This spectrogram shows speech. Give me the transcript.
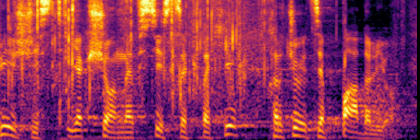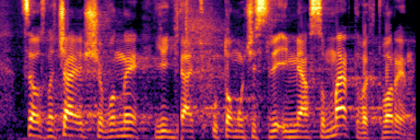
більшість, якщо не всі з цих птахів, харчуються падалью. Це означає, що вони їдять у тому числі і м'ясо мертвих тварин.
